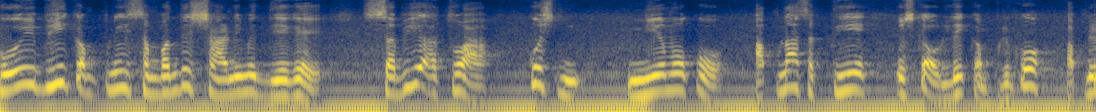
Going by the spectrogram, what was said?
कोई भी कंपनी संबंधित सारणी में दिए गए सभी अथवा कुछ नियमों को अपना सकती है उसका उल्लेख कंपनी को अपने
